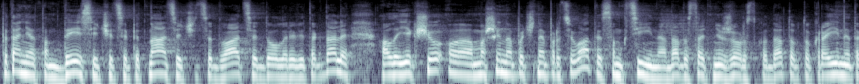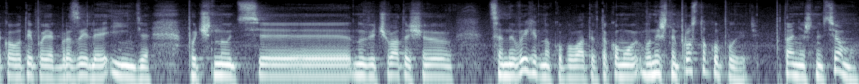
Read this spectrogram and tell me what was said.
Питання там 10, чи це 15, чи це 20 доларів і так далі. Але якщо е, машина почне працювати санкційна, да, достатньо жорстко, да, тобто країни такого типу, як Бразилія і Індія, почнуть ну, відчувати, що це невигідно купувати в такому. Вони ж не просто купують. Питання ж не в цьому.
